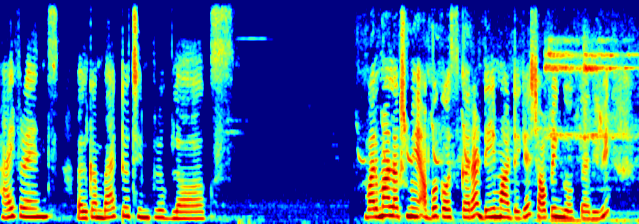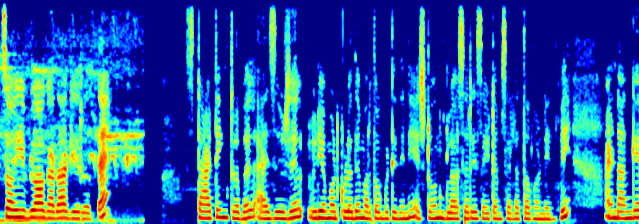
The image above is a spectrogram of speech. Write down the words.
Hi friends welcome back to Chinpru vlogs Varamahalakshmi ಹಬ್ಬಕ್ಕೋಸ್ಕರ ಡಿ ಮಾರ್ಟಿಗೆ ಶಾಪಿಂಗ್ ಹೋಗ್ತಾ ಇದ್ದೀವಿ ಸೊ ಈ ಬ್ಲಾಗ್ ಅದಾಗಿರುತ್ತೆ. Starting trouble as usual video ಮಾಡ್ಕೊಳ್ಳೋದೇ ಮರ್ತೋಗ್ಬಿಟ್ಟಿದ್ದೀನಿ. ಎಷ್ಟೊಂದು ಗ್ಲಾಸರೀಸ್ ಐಟಮ್ಸ್ ಎಲ್ಲ ತೊಗೊಂಡಿದ್ವಿ. ಆ್ಯಂಡ್ ಹಂಗೆ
